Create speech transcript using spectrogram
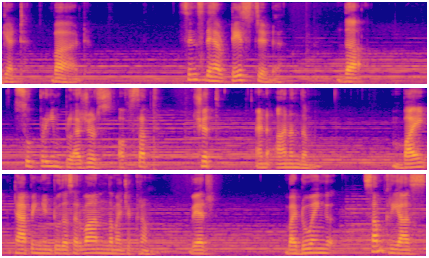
get but since they have tasted the supreme pleasures of Sat, Chit, and Anandam by tapping into the Sarvanandamaya Chakram, where by doing some kriyas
